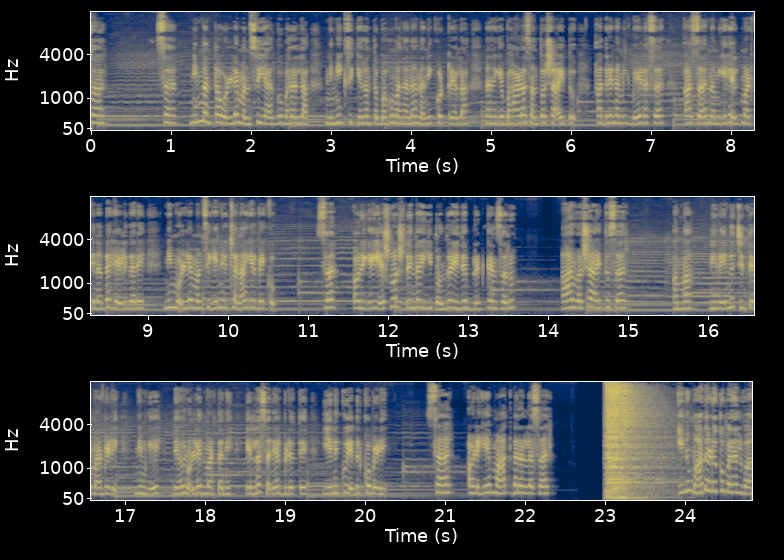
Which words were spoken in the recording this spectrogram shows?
ಸರ್ ಸರ್, ನಿಮ್ಮಂತ ಒಳ್ಳೆ ಮನಸ್ಸು ಯಾರಿಗೂ ಬರಲ್ಲ. ನಿಮಗೆ ಸಿಕ್ಕಿರೋಂಥ ಬಹುಮಾನನ ನನಗೆ ಕೊಟ್ರಿಯಲ್ಲ ನನಗೆ ಬಹಳ ಸಂತೋಷ ಆಯ್ತು. ಆದ್ರೆ ನಮಗೆ ಬೇಡ, ಸರ್. ಆ ಸರ್ ನಮಗೆ ಹೆಲ್ಪ್ ಮಾಡ್ತೀನಿ ಅಂತ ಹೇಳಿದ್ದಾರೆ. ನಿಮ್ಮ ಒಳ್ಳೆ ಮನಸ್ಸಿಗೆ ನೀವು ಚೆನ್ನಾಗಿರ್ಬೇಕು. ಸರ್ ಅವರಿಗೆ ಎಷ್ಟು ವರ್ಷದಿಂದ ಈ ತೊಂದರೆ ಇದೆ ಬ್ಲಡ್ ಕ್ಯಾನ್ಸರ್ ಆರು ವರ್ಷ ಆಯ್ತು ಸರ್ ಅಮ್ಮ, ನೀವೇನು ಚಿಂತೆ ಮಾಡಬೇಡಿ. ನಿಮ್ಗೆ ದೇವ್ರು ಒಳ್ಳೇದ್ ಮಾಡ್ತಾನೆ. ಎಲ್ಲ ಸರಿಯಾಗಿ ಬಿಡುತ್ತೆ. ಏನಕ್ಕೂ ಎದುರ್ಕೋಬೇಡಿ ಸರ್ ಅವಳಿಗೆ ಮಾತು ಬರಲ್ಲ ಸರ್ ಇನ್ನು ಮಾತಾಡೋಕ್ಕೂ ಬರಲ್ವಾ?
